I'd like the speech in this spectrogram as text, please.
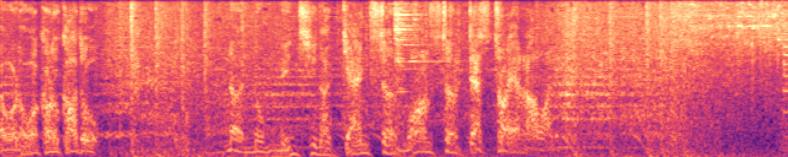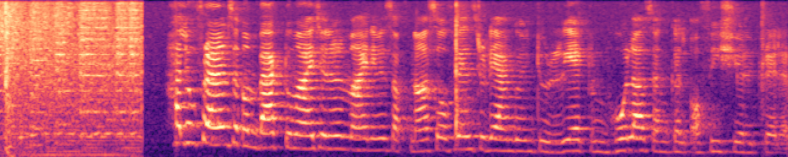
ఎవడో ఒకడు కాదు నన్ను మించిన గ్యాంగ్స్టర్ మాన్స్టర్ డెస్ట్రాయర్ రావాలి Hello friends, welcome back to my channel. My name is Apna. So friends, today I'm going to react on Bhola Sankal official trailer.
